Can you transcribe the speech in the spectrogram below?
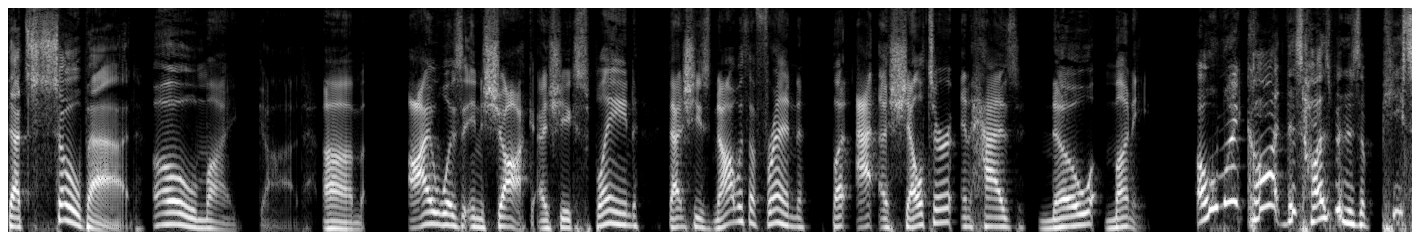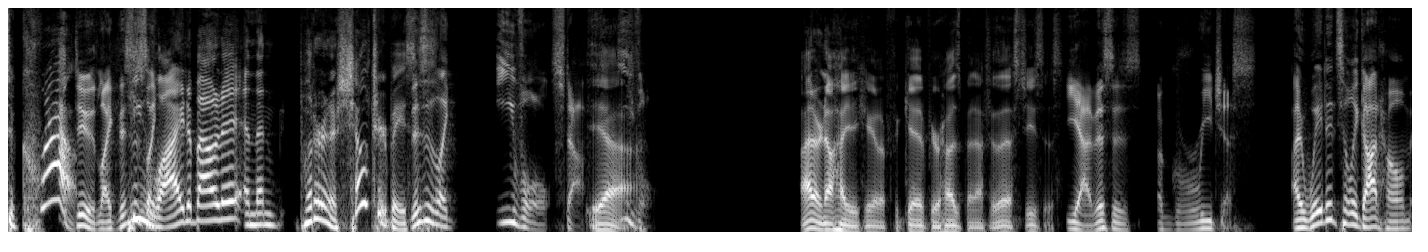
that's so bad. Oh my god. Um I was in shock as she explained that she's not with a friend but at a shelter and has no money. Oh my god, this husband is a piece of crap. Dude, like this he is like lied about it and then put her in a shelter base. this is like evil stuff. Yeah. Evil. I don't know how you're gonna forgive your husband after this. Jesus. Yeah, this is egregious. I waited till he got home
